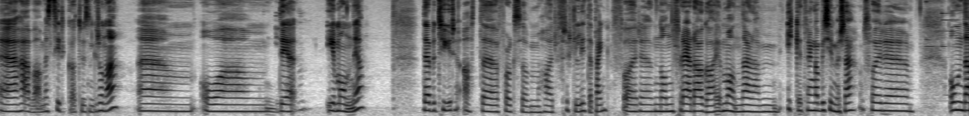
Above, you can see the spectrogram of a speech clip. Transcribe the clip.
Eh, heva med ca. 1000 kroner. Eh, og det I måneden, ja. Det betyr at eh, folk som har fryktelig lite penger, får eh, noen flere dager i måneden der de ikke trenger å bekymre seg for eh, om de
